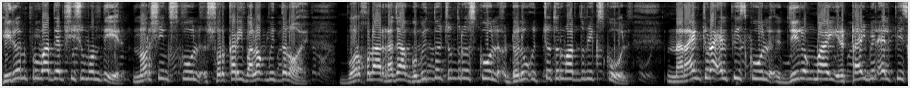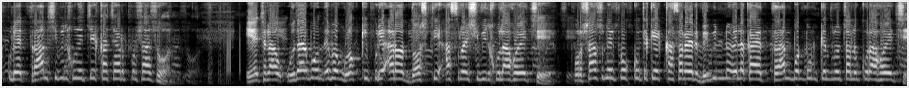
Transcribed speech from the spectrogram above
Hiranprabha Deb শিশু মন্দির নরসিং স্কুল, সরকারি বালক বিদ্যালয়, বরখলার রাজা গোবিন্দচন্দ্র স্কুল, ডলু উচ্চতর মাধ্যমিক school, Narayanchura LP school, Jirongmai tribal LP স্কুলে ত্রাণ শিবির খুলেছে কাছাড় প্রশাসন। এছাড়াও উদারবন্দ এবং লক্ষ্মীপুরে আরও দশটি আশ্রয় শিবির খোলা হয়েছে। প্রশাসনের পক্ষ থেকে কাছাড়ের বিভিন্ন এলাকায় ত্রাণ বন্টন কেন্দ্র চালু করা হয়েছে।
